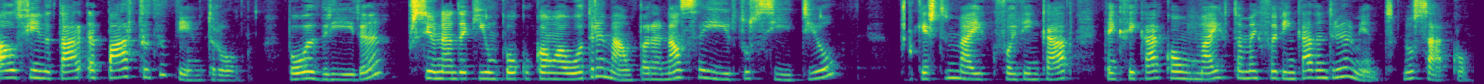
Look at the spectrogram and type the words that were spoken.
alfinetar a parte de dentro. Vou abrir pressionando aqui um pouco com a outra mão para não sair do sítio, porque este meio que foi vincado tem que ficar com o meio também que foi vincado anteriormente, no saco.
